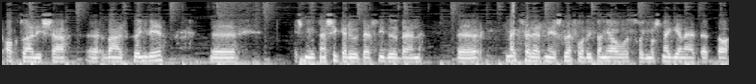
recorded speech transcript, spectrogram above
aktuálissá vált könyvét, és miután sikerült ezt időben megszerezni és lefordítani ahhoz, hogy most megjelenhetett a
